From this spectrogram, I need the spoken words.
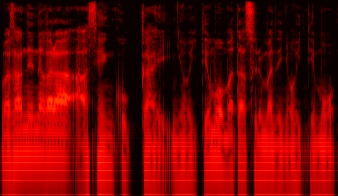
まあ、残念ながら、選国会においても、またそれまでにおいても、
